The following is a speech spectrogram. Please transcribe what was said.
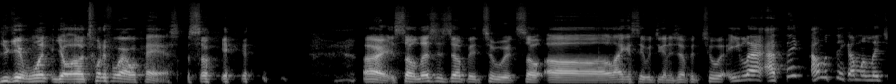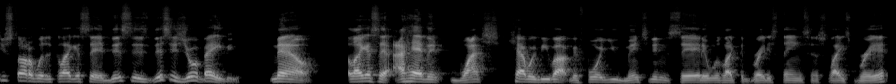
you get one your uh, 24 hour pass. So yeah. All right, so let's just jump into it. So, uh, like I said, we're gonna jump into it. Eli, I think I'm gonna think I'm gonna let you start with it. Like I said, this is this is your baby. Now, like I said, I haven't watched Cowboy Bebop before you mentioned it and said it was like the greatest thing since sliced bread.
